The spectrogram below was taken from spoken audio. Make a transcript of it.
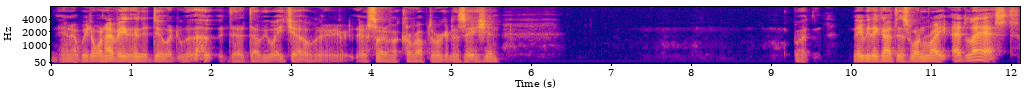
you know, we don't have anything to do with the WHO. They're, they're sort of a corrupt organization. But maybe they got this one right at last.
